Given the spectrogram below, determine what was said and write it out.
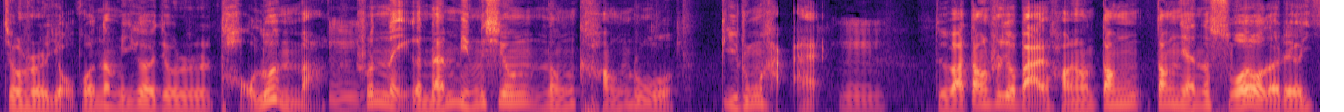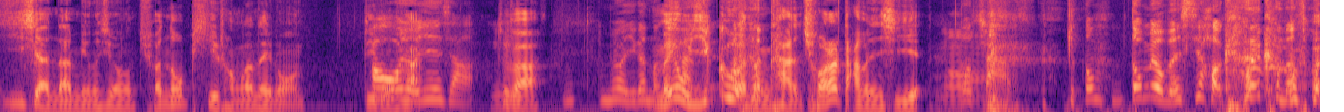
就是有过那么一个就是讨论吧，嗯说哪个男明星能扛住地中海，嗯对吧？当时就把好像当当年的所有的这个一线男明星全都 P 成了那种地哦，中海，我有印象，嗯对吧？没有一个能没有一个能看，全是达文西。哦都大，都都没有文熙好看，可能都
